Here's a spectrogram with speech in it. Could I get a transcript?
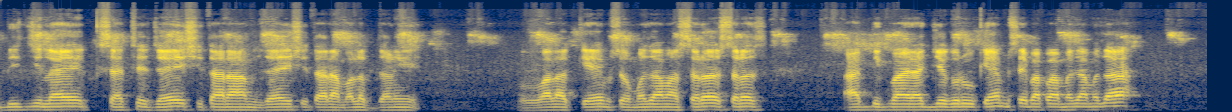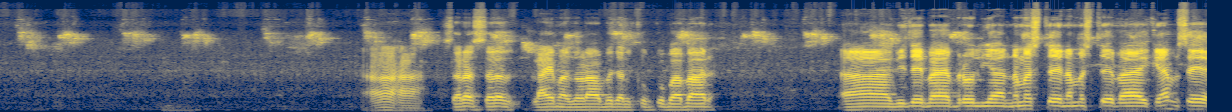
બીજી લાયક સાથે જય સીતારામ જય સીતારામ, અલગ ધણી. વાલા, કેમ છો? મજામાં? સરસ સરસ. હાર્દિકભાઈ રાજ્યગુરુ કેમ છે બાપા? મજા મજા? હા હા. સરસ સરસ. લાઈવમાં જોડાવા બદલ ખૂબ ખૂબ આભાર. આ, વિજયભાઈ બ્રોલિયા નમસ્તે નમસ્તે ભાઈ. કેમ છે?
